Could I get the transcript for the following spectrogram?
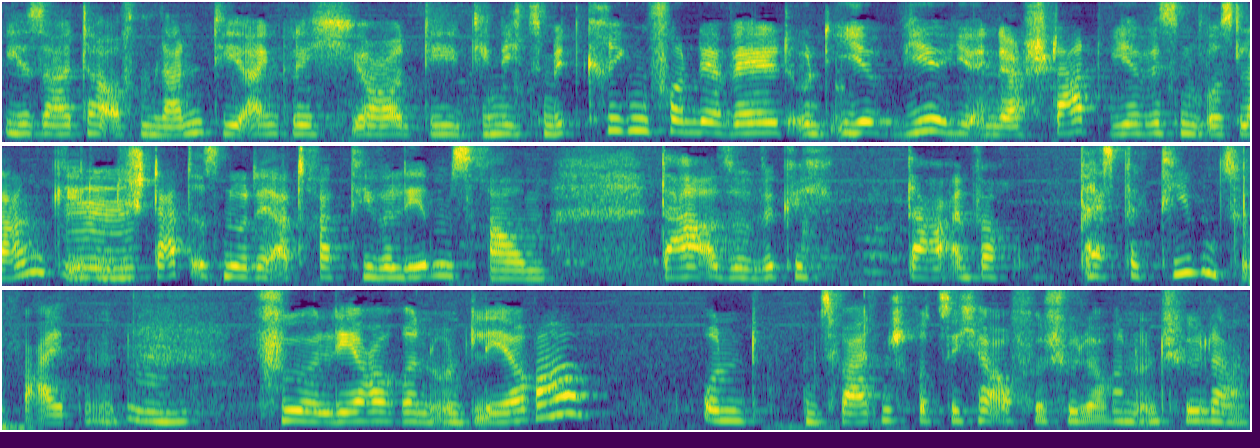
Ihr seid da auf dem Land, die eigentlich, ja, die, die nichts mitkriegen von der Welt und ihr, wir hier in der Stadt, wir wissen, wo es lang geht. Und die Stadt ist nur der attraktive Lebensraum. Da also wirklich, da einfach Perspektiven zu weiten für Lehrerinnen und Lehrer und im zweiten Schritt sicher auch für Schülerinnen und Schüler.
